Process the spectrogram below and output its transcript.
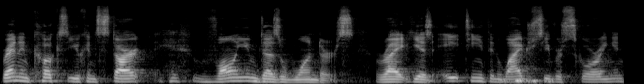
Brandin Cooks, you can start. Volume does wonders, right? He is 18th in wide receiver scoring, and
